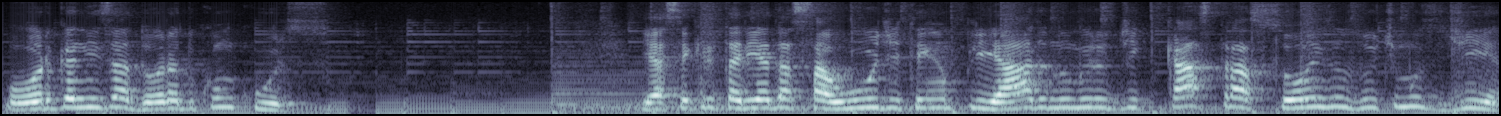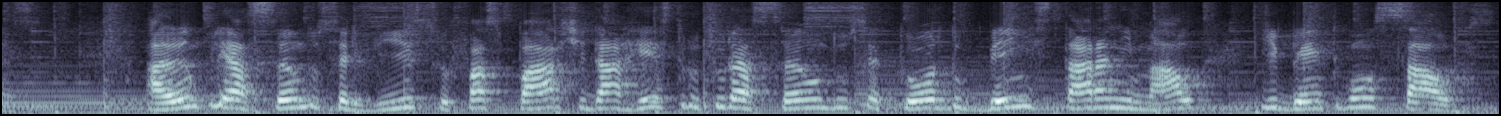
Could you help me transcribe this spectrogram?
organizadora do concurso. E a Secretaria da Saúde tem ampliado o número de castrações nos últimos dias. A ampliação do serviço faz parte da reestruturação do setor do bem-estar animal de Bento Gonçalves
